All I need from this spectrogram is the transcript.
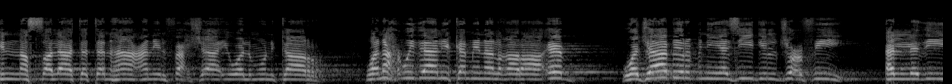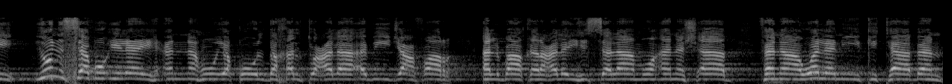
إن الصلاة تنهى عن الفحشاء والمنكر ونحو ذلك من الغرائب. وجابر بن يزيد الجعفي الذي ينسب إليه أنه يقول دخلت على أبي جعفر الباقر عليه السلام وأنا شاب فناولني كتابا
